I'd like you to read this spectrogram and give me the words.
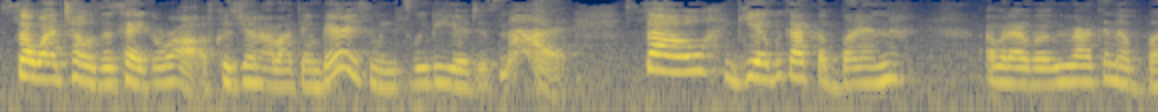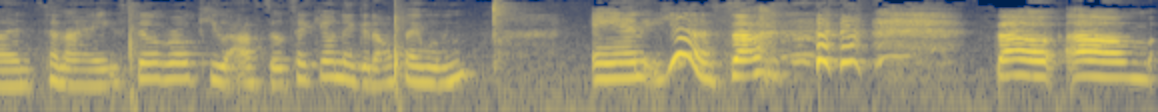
So I chose to take her off because you're not about to embarrass me, sweetie. You're just not. So, yeah, we got the bun or whatever. We rocking a bun tonight. Still real cute. I'll still take your nigga. Don't play with me. And, yeah, so... so, um,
